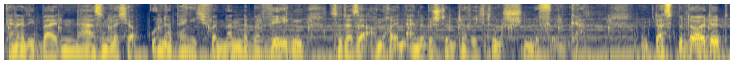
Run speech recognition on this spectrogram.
kann er die beiden Nasenlöcher unabhängig voneinander bewegen, sodass er auch noch in eine bestimmte Richtung schnüffeln kann. Und das bedeutet,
